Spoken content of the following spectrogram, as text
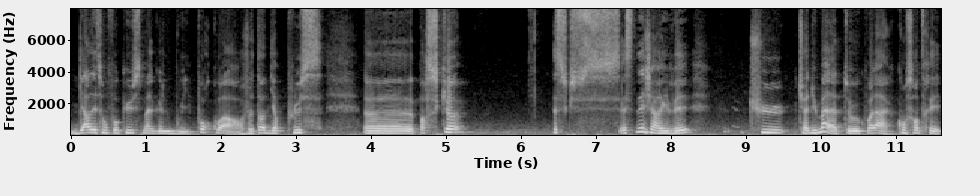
garder son focus malgré le bruit. Pourquoi? Alors, je vais t'en dire plus. Euh, parce que, est-ce que c'est déjà arrivé? Tu, as du mal à te voilà, concentrer.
